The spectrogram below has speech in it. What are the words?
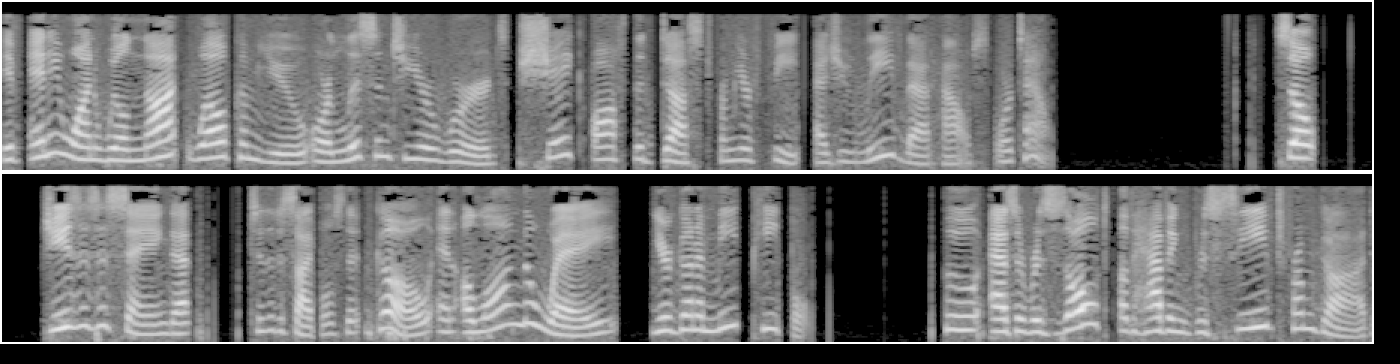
If anyone will not welcome you or listen to your words, shake off the dust from your feet as you leave that house or town. So, Jesus is saying that to the disciples that go, and along the way, you're going to meet people who, as a result of having received from God,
